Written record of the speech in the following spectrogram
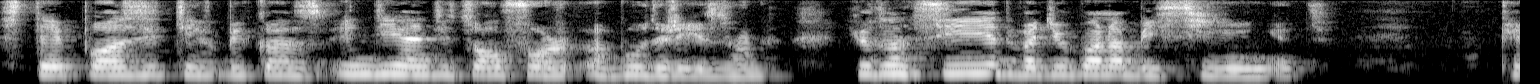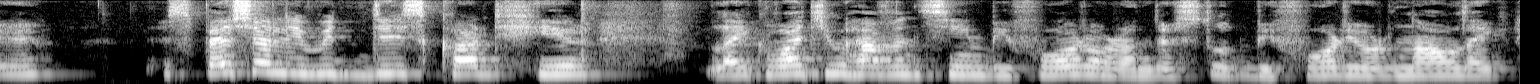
Stay positive because in the end it's all for a good reason. You don't see it, but you're gonna be seeing it. Okay, especially with this card here like what you haven't seen before or understood before you're now like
